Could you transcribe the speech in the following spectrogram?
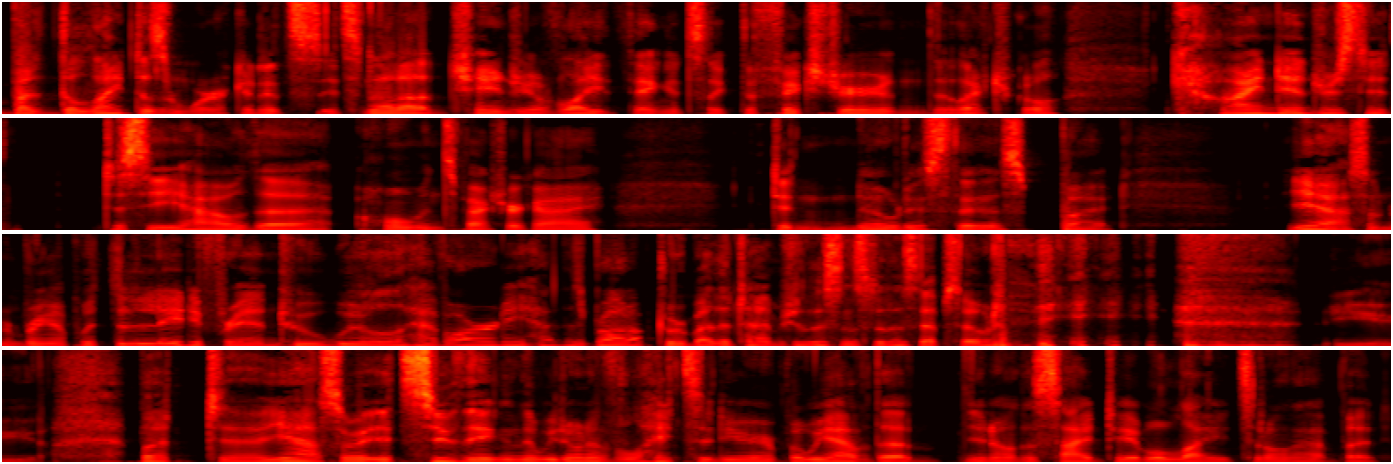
but the light doesn't work, and it's it's not a changing of light thing. It's like the fixture and the electrical. Kind of interested to see how the home inspector guy didn't notice this, but yeah, something to bring up with the lady friend who will have already had this brought up to her by the time she listens to this episode. yeah. But uh, yeah, so it's soothing that we don't have lights in here, but we have the, you know, the side table lights and all that, but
